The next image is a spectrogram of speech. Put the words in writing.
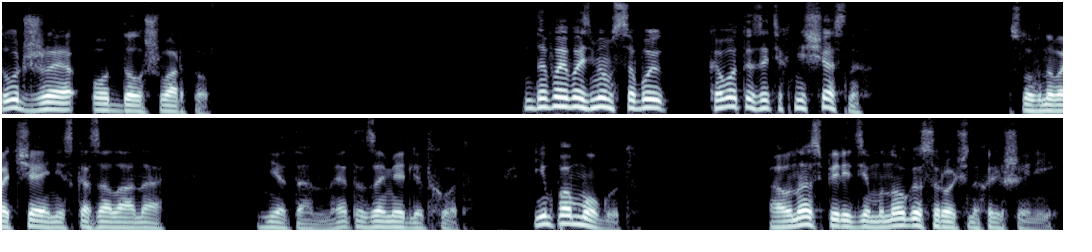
тут же отдал швартов. «Давай возьмем с собой кого-то из этих несчастных», — словно в отчаянии сказала она. «Нет, Анна, это замедлит ход. Им помогут. А у нас впереди много срочных решений».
